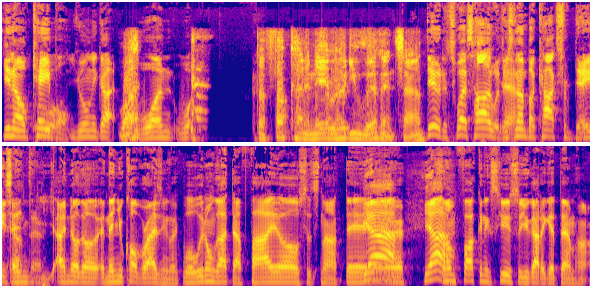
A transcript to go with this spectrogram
you know, cable. Well, you only got What? one. one The fuck kind of neighborhood you live in, Sam? Dude, it's West Hollywood. There's Yeah. nothing but Cox for days out there. y- I know though, and then you call Verizon. You're like, "Well, we don't got that file, so It's not there." Yeah, yeah. Some fucking excuse. So you got to get them, huh?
